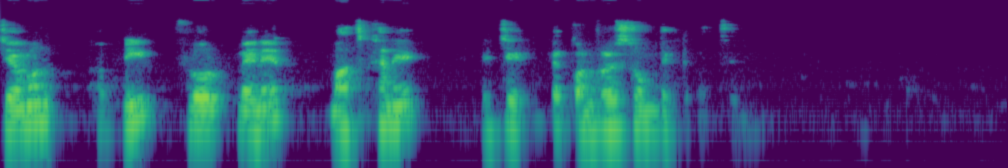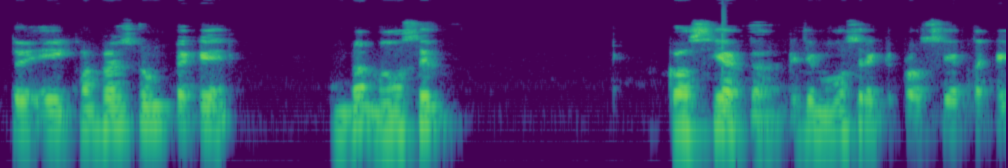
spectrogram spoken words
যেমন আপনি ফ্লোর প্ল্যানের মাঝখানে যে একটা কনফারেন্স রুম দেখতে পাচ্ছেন। তো এই কনফারেন্স রুমটাকে আমরা মাউসের ক্রসিয়ারটা এই যে মাউসের একটা ক্রসিয়ার থাকে,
